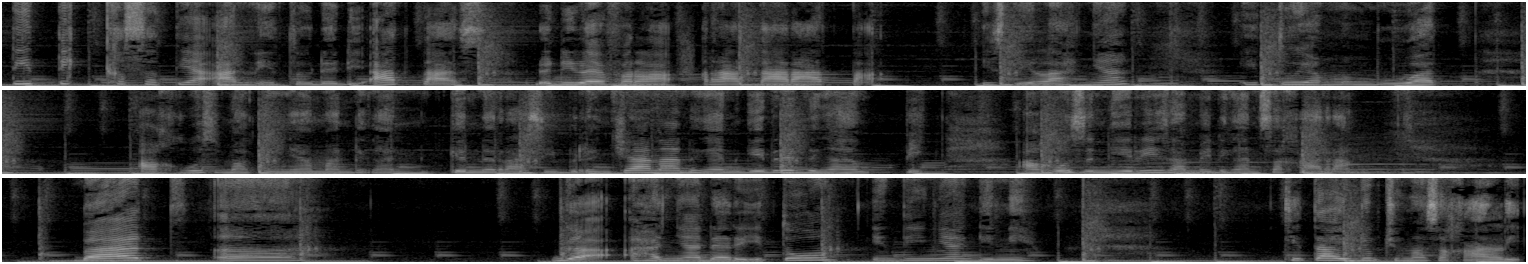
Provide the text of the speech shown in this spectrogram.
titik kesetiaan itu udah di atas udah di level rata-rata istilahnya itu yang membuat aku semakin nyaman dengan generasi berencana dengan genre dengan pick aku sendiri sampai dengan sekarang. But uh, gak hanya dari itu intinya gini. Kita hidup cuma sekali.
